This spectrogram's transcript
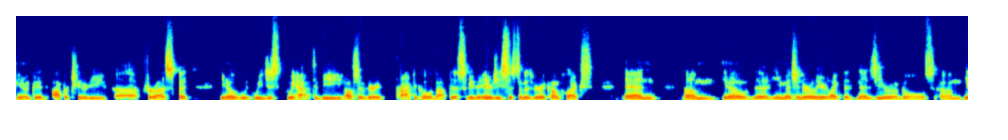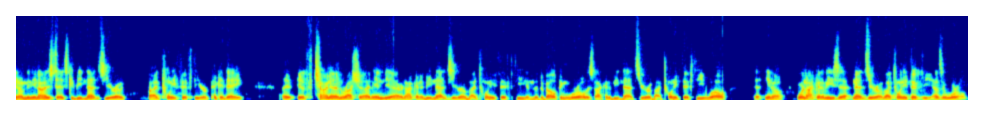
you know good opportunity uh, for us. But you know we, we just we have to be also very practical about this. I mean the energy system is very complex and um, you know, the you mentioned earlier, like the net zero goals. Um, you know, I mean, the United States could be net zero by 2050 or pick a date. If China and Russia and India are not going to be net zero by 2050, and the developing world is not going to be net zero by 2050, well, you know, we're not going to be net zero by 2050 as a world.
